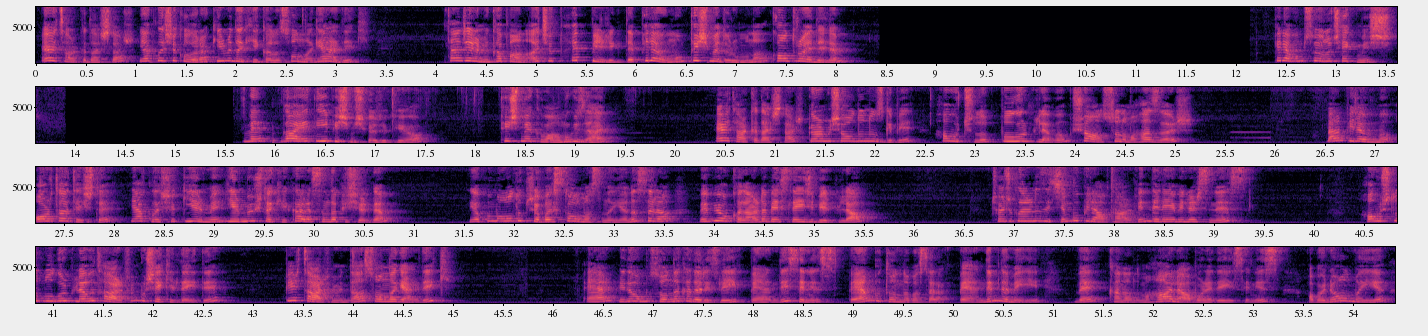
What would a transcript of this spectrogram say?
Evet arkadaşlar, yaklaşık olarak 20 dakikanın sonuna geldik. Tenceremin kapağını açıp hep birlikte pilavımın pişme durumuna kontrol edelim. Pilavım suyunu çekmiş. Ve gayet iyi pişmiş gözüküyor. Pişme kıvamı güzel. Evet arkadaşlar görmüş olduğunuz gibi havuçlu bulgur pilavım şu an sunuma hazır. Ben pilavımı orta ateşte yaklaşık 20-23 dakika arasında pişirdim. Yapımı oldukça basit olmasının yanı sıra ve bir o kadar da besleyici bir pilav. Çocuklarınız için bu pilav tarifini deneyebilirsiniz. Havuçlu bulgur pilavı tarifim bu şekildeydi. Bir tarifimin daha sonuna geldik. Eğer videomu sonuna kadar izleyip beğendiyseniz beğen butonuna basarak beğendim demeyi ve kanalıma hala abone değilseniz abone olmayı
